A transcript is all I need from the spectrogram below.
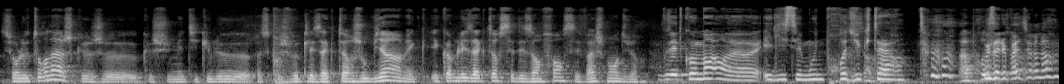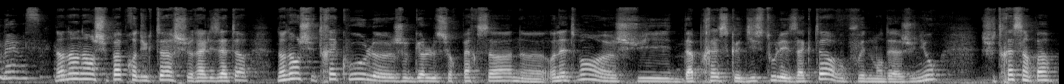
sur le tournage que je que je suis méticuleux parce que je veux que les acteurs jouent bien, mais et comme les acteurs c'est des enfants, c'est vachement dur. Vous êtes comment, euh, Elise Moon, producteur Vous allez pas dire l'inverse Non, non, non, je suis pas producteur, je suis réalisateur. Non, non, je suis très cool, euh, je gueule sur personne. Euh, Honnêtement, euh, je suis, d'après ce que disent tous les acteurs, vous pouvez demander à Junio, je suis très sympa.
